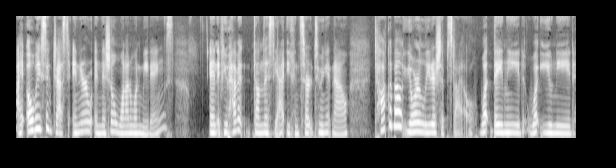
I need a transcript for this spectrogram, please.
I always suggest in your initial one on one meetings, and if you haven't done this yet, you can start doing it now Talk about your leadership style, what they need, what you need,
